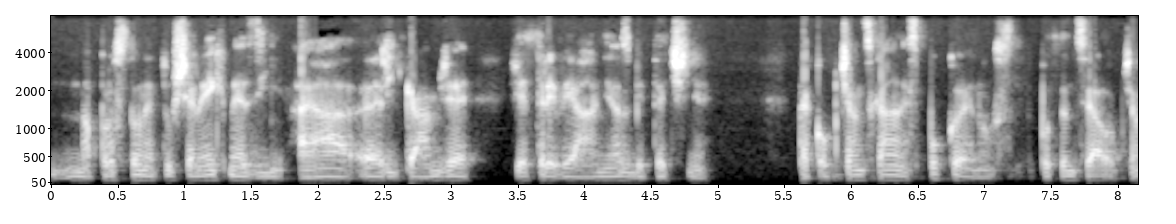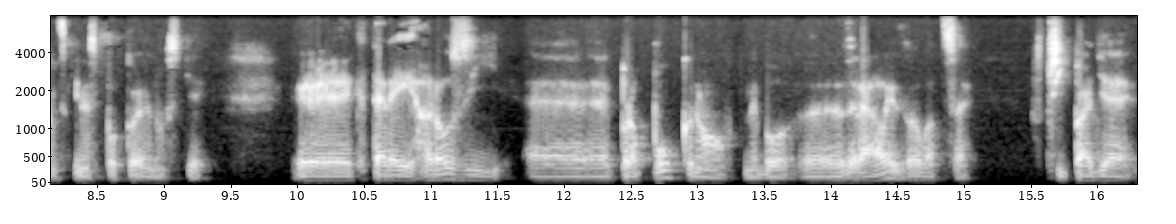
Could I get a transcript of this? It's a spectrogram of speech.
naprosto netušených mezí a já říkám, že, že triviálně a zbytečně, tak občanská nespokojenost, potenciál občanské nespokojenosti Eh, který hrozí eh, propuknout nebo eh, zrealizovat se v případě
